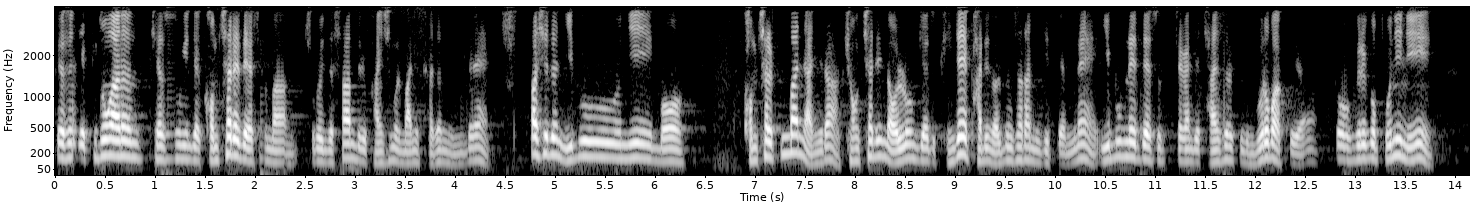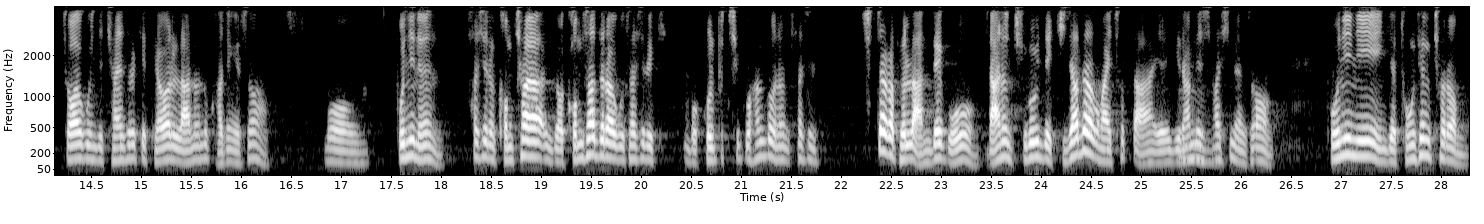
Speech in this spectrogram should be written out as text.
그래서 이제 그동안은 계속 이제 검찰에 대해서만 주로 이제 사람들이 관심을 많이 가졌는데 사실은 이분이 뭐 검찰뿐만이 아니라 경찰이나 언론계에도 굉장히 발이 넓은 사람이기 때문에 이 부분에 대해서도 제가 이제 자연스럽게 좀 물어봤고요. 또 그리고 본인이 저하고 이제 자연스럽게 대화를 나누는 과정에서 뭐 본인은 사실은 검찰 그러니까 검사들하고 사실 뭐 골프 치고 한 거는 사실 숫자가 별로 안 되고 나는 주로 이제 기자들하고 많이 쳤다 얘기를 하면서 음. 하시면서 본인이 이제 동생처럼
